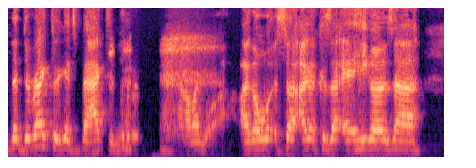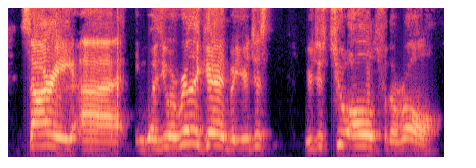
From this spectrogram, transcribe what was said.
the director gets back to me. I'm like, I go, so I because he goes, uh, sorry. Uh, he goes, you were really good, but you're just you're just too old for the role.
